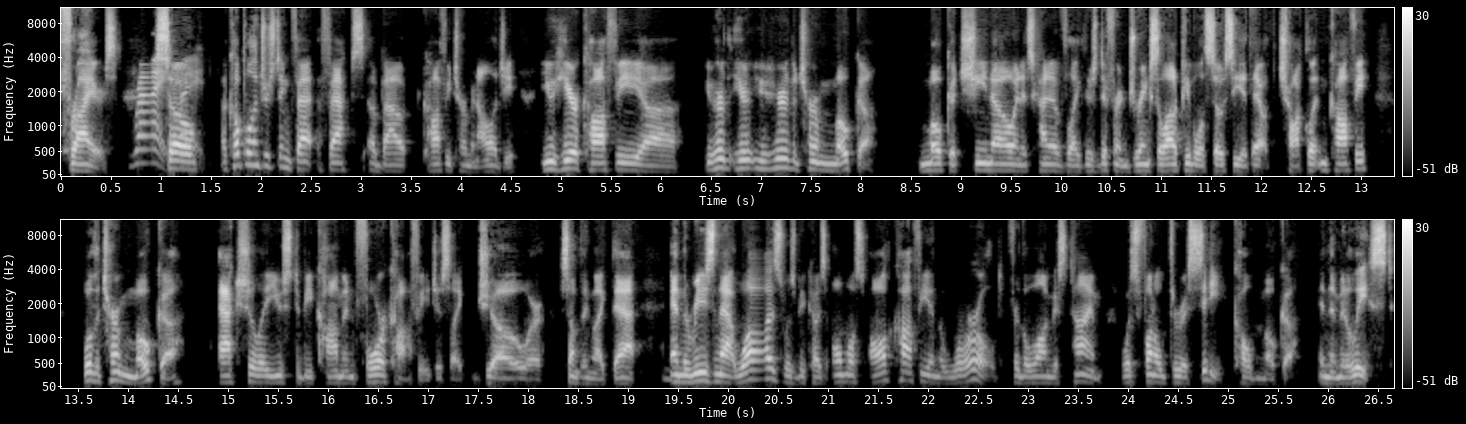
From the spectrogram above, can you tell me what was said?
friars. Right. So right. a couple interesting fa- facts about coffee terminology. You hear coffee. Uh, you hear, hear you hear the term mocha, mochaccino, and it's kind of like there's different drinks. A lot of people associate that with chocolate and coffee. Well, the term mocha actually used to be common for coffee, just like Joe or something like that. Mm-hmm. And the reason that was was because almost all coffee in the world for the longest time was funneled through a city called Mocha in the Middle East.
